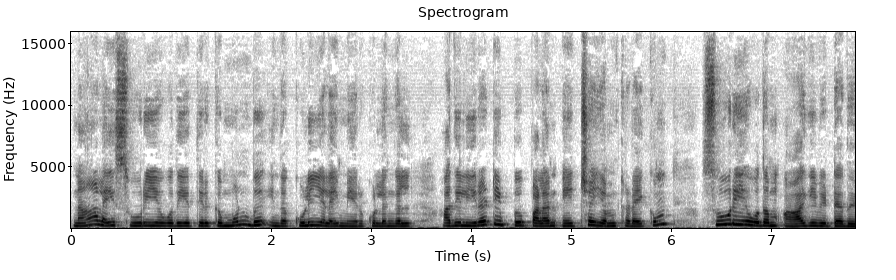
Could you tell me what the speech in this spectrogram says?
நாளை சூரிய உதயத்திற்கு முன்பு இந்த குளியலை மேற்கொள்ளுங்கள். அதில் இரட்டிப்பு பலன் நிச்சயம் கிடைக்கும். சூரிய உதம் ஆகிவிட்டது.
